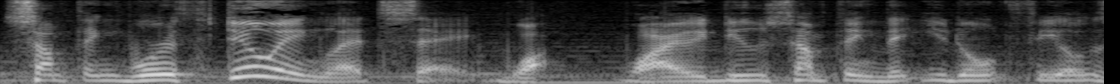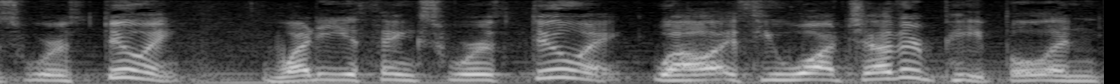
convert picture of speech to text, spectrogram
something worth doing, let's say. Why do something that you don't feel is worth doing? What do you think's worth doing? Well, if you watch other people and,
